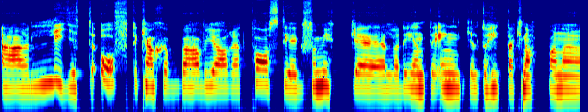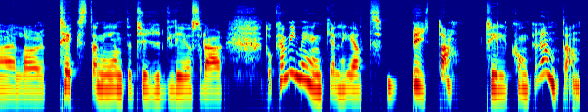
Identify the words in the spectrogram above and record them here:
är lite off, det kanske behöver göra ett par steg för mycket eller det är inte enkelt att hitta knapparna eller texten är inte tydlig och sådär. Då kan vi med enkelhet byta till konkurrenten.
